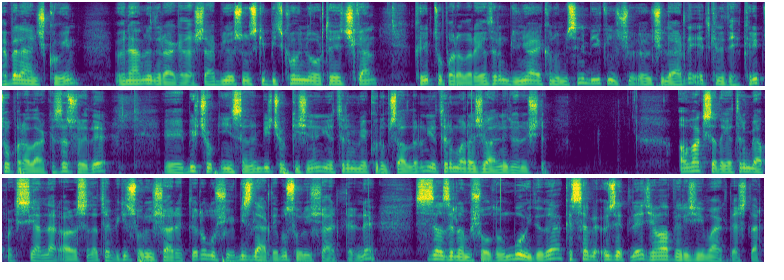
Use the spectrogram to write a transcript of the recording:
Avalanche Coin önemlidir arkadaşlar. Biliyorsunuz ki Bitcoin ile ortaya çıkan kripto paralara yatırım dünya ekonomisini büyük ölçülerde etkiledi. Kripto paralar kısa sürede e, birçok insanın, birçok kişinin yatırım ve kurumsalların yatırım aracı haline dönüştü. Avaxa'da yatırım yapmak isteyenler arasında tabii ki soru işaretleri oluşuyor. Bizler de bu soru işaretlerini size hazırlamış olduğum bu videoda kısa ve özetle cevap vereceğim arkadaşlar.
